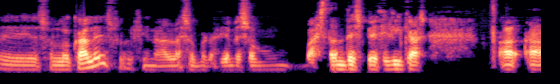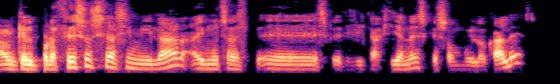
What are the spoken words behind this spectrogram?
eh, son locales, al final las operaciones son bastante específicas. Aunque el proceso sea similar, hay muchas eh, especificaciones que son muy locales.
